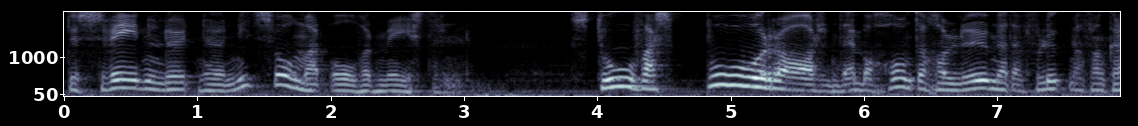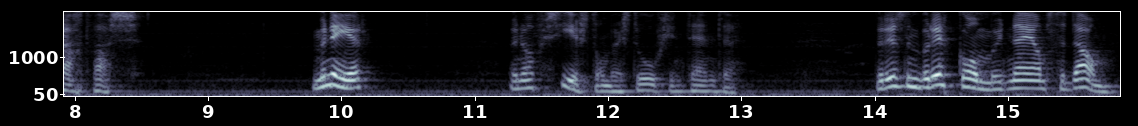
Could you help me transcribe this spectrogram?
De Zweden leuten haar niet zomaar overmeesteren. Stoe was poerrazend en begon te geluim dat de vlucht nog van kracht was. Meneer, een officier stond bij Stoef in tenten. Er is een bericht komen uit Nij Amsterdam.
